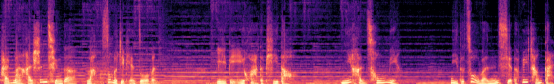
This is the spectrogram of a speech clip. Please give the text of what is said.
还满含深情地朗诵了这篇作文，一笔一画地批道：“你很聪明，你的作文写得非常感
